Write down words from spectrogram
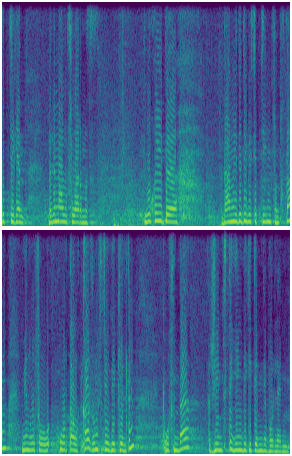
Көптеген білім алушыларымыз оқиды дамиды деп есептеймін. Сондықтан мен осы орталыққа жұмыс істеуге келдім. Осында жемісті еңбек етемін деп ойлаймын.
